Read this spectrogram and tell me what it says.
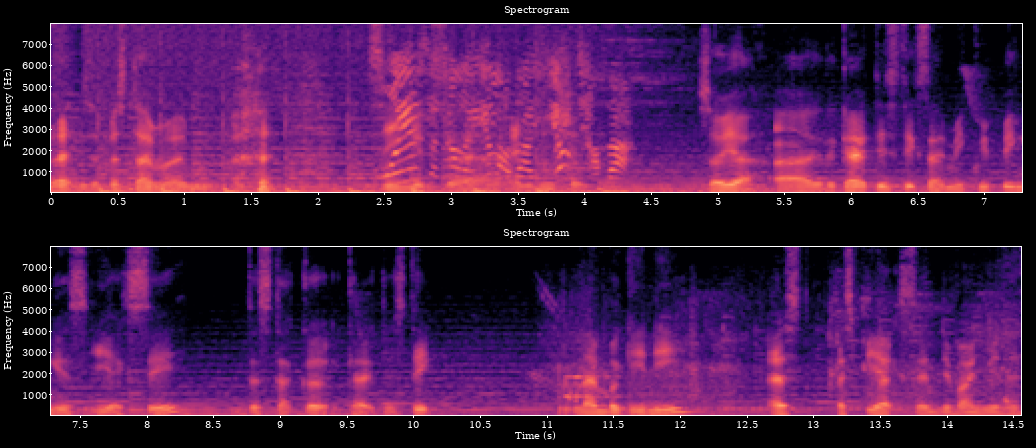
That is the first time I'm seeing its uh, animation. So yeah, uh, the characteristics I'm equipping is EXA, the stacker characteristic, Lamborghini, S SPX and Divine Will. Eh?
